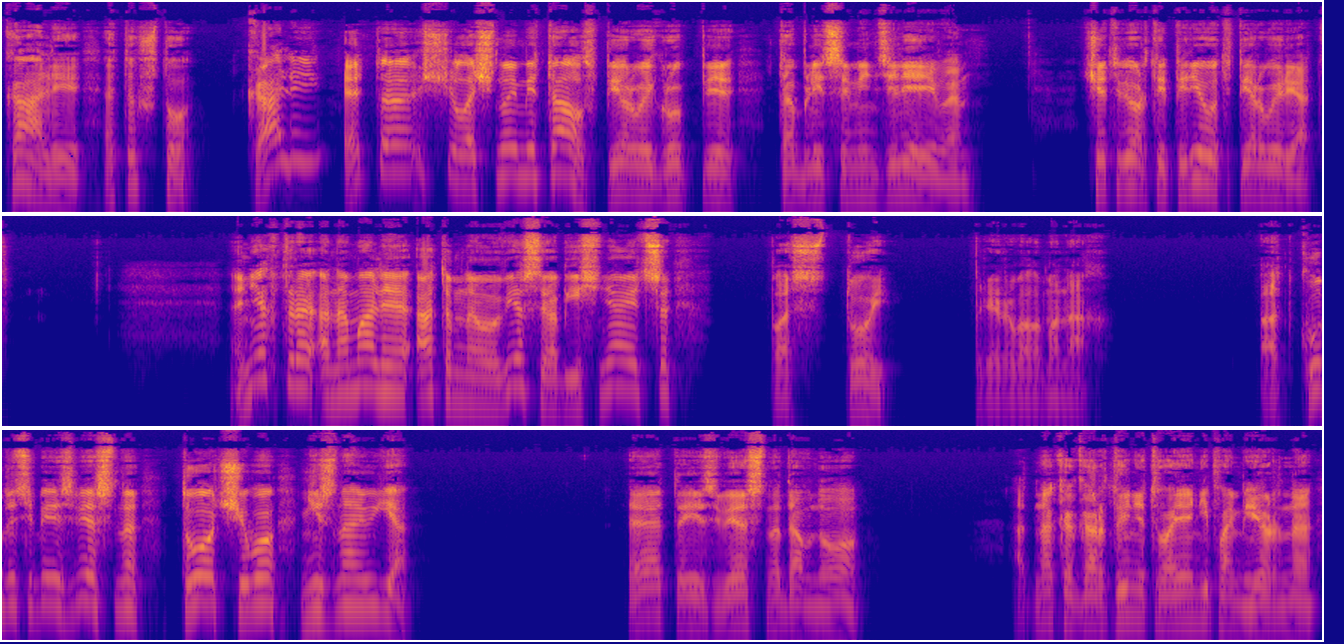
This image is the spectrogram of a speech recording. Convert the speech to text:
Калий — это что? Калий — это щелочной металл в первой группе таблицы Менделеева. Четвертый период, первый ряд. Некоторая аномалия атомного веса объясняется... — Постой, — прервал монах. Откуда тебе известно то, чего не знаю я? — Это известно давно. Однако гордыня твоя непомерна,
